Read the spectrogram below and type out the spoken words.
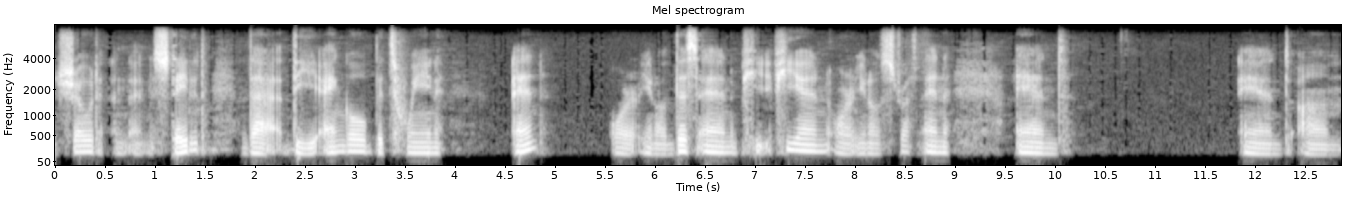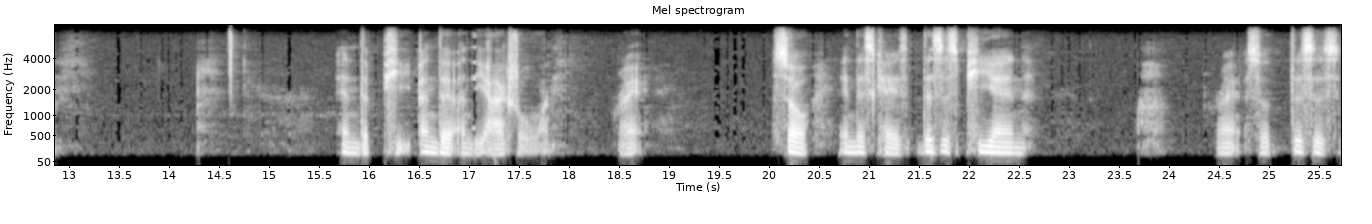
showed, and, and, stated that the angle between n, or you know, this n, p, pn, or you know, stress n, and and um, and the p and the and the actual one, right? So in this case, this is pn, right? So this is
